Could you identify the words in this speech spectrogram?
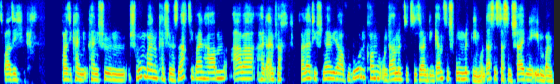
zwar sich quasi keinen keinen schönen Schwungbein und kein schönes Nachziehbein haben, aber halt einfach relativ schnell wieder auf den Boden kommen und damit sozusagen den ganzen Schwung mitnehmen. Und das ist das Entscheidende eben beim,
